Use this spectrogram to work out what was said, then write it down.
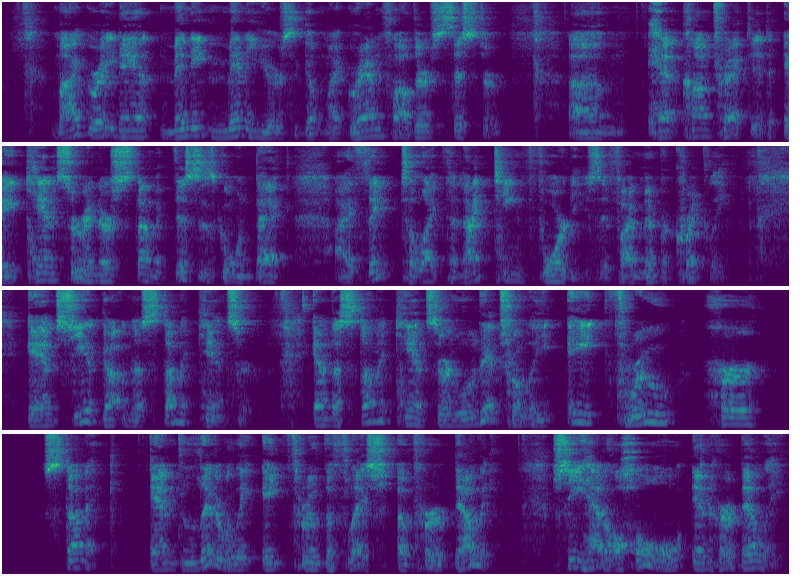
My great aunt, many, many years ago, my grandfather's sister, um, had contracted a cancer in her stomach. This is going back, I think, to like the 1940s, if I remember correctly. And she had gotten a stomach cancer and the stomach cancer literally ate through her stomach and literally ate through the flesh of her belly. She had a hole in her belly.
